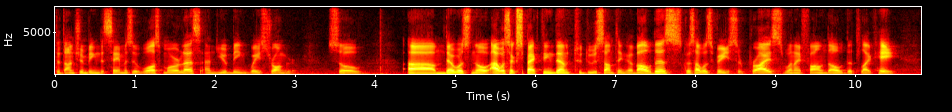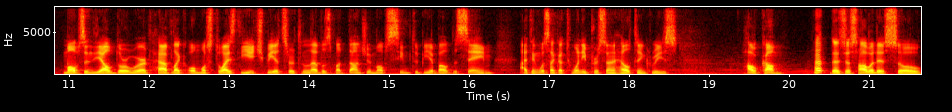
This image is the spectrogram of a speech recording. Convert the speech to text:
the dungeon being the same as it was more or less and you being way stronger. So um, there was no I was expecting them to do something about this because I was very surprised when I found out that like hey mobs in the outdoor world have like almost twice the HP at certain levels but dungeon mobs seem to be about the same. I think it was like a 20% health increase. How come? Eh, that's just how it is. So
